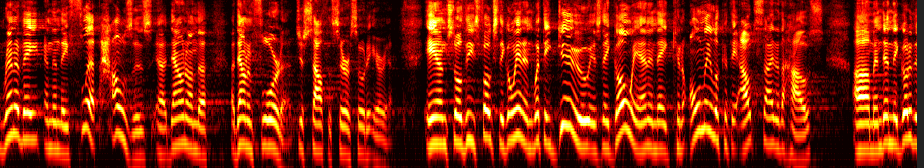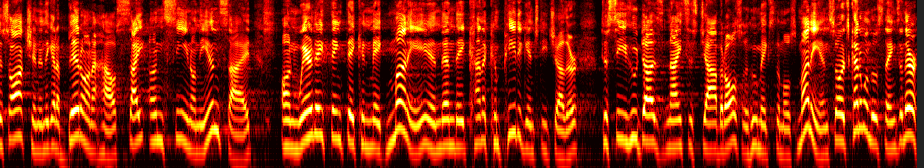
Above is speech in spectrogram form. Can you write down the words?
renovate and then they flip houses uh, down, on the, uh, down in Florida, just south of Sarasota area. And so these folks, they go in, and what they do is they go in and they can only look at the outside of the house. Um, and then they go to this auction and they get a bid on a house, sight unseen on the inside on where they think they can make money, and then they kind of compete against each other to see who does nicest job, but also who makes the most money. And so it's kind of one of those things. And they're,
